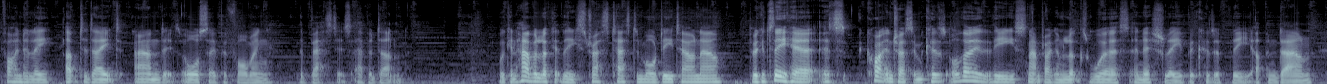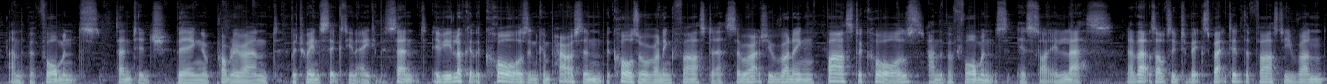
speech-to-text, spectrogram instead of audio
finally up to date, and it's also performing the best it's ever done. We can have a look at the stress test in more detail now. So we can see here, it's quite interesting because although the Snapdragon looks worse initially because of the up and down and the performance percentage being probably around between 60 and 80%, if you look at the cores in comparison, the cores are running faster. So we're actually running faster cores and the performance is slightly less. Now that's obviously to be expected. The faster you run,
